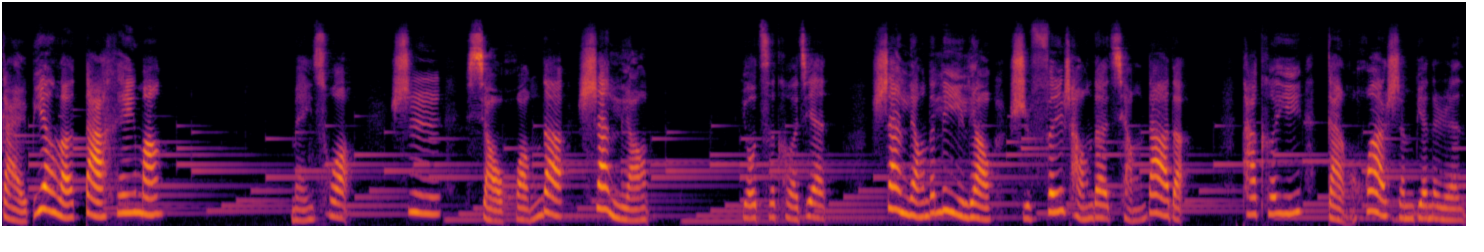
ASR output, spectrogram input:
改变了大黑吗？没错，是。小黄的善良，由此可见，善良的力量是非常的强大的，它可以感化身边的人。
